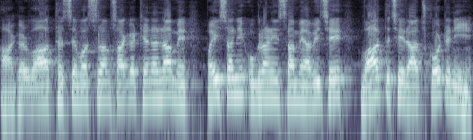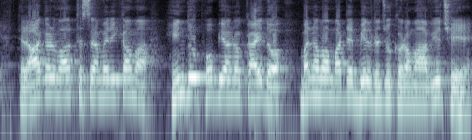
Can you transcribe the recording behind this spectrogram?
આગળ વાત થશે વસરામ સાગઠિયાના નામે. પૈસાની ઉઘરાણી સામે આવી છે. વાત છે રાજકોટની. ત્યારે આગળ વાત થશે અમેરિકામાં. હિન્દુ ફોબિયાનો કાયદો બનાવવા માટે બિલ રજૂ કરવામાં આવ્યું છે.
